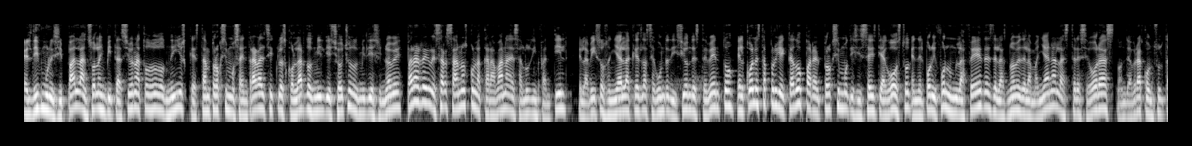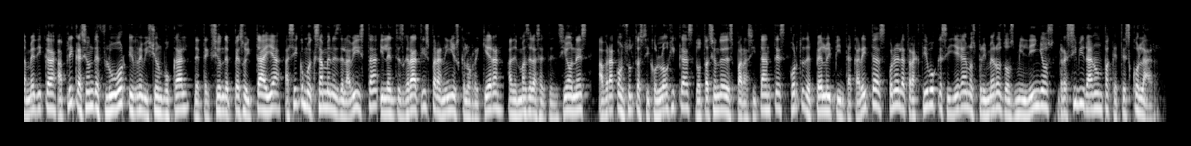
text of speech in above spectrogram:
El DIF municipal lanzó la invitación a todos los niños que están próximos a entrar al ciclo escolar 2018-2019 para regresar sanos con la caravana de salud infantil. El aviso señala que es la segunda edición de este evento, el cual está proyectado para el próximo 16 de agosto en el Poliforum La Fe desde las 9 de la mañana a las 13 horas, donde habrá consulta médica, aplicación de flúor y revisión bucal, detección de peso y talla, así como exámenes de la vista y lentes gratis para niños que lo requieran. Además de las atenciones, habrá consultas psicológicas, dotación de desparasitantes, corte de pelo y con el atractivo que si llegan los primeros 2.000 niños recibirán un paquete escolar.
